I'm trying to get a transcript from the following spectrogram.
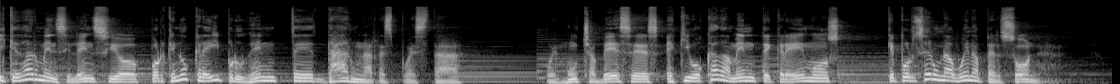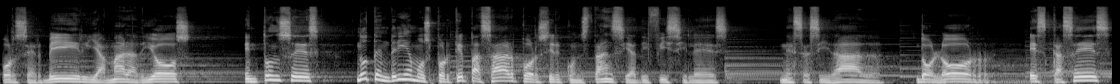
y quedarme en silencio porque no creí prudente dar una respuesta, pues muchas veces equivocadamente creemos que por ser una buena persona, por servir y amar a Dios, entonces no tendríamos por qué pasar por circunstancias difíciles, necesidad, dolor, escasez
